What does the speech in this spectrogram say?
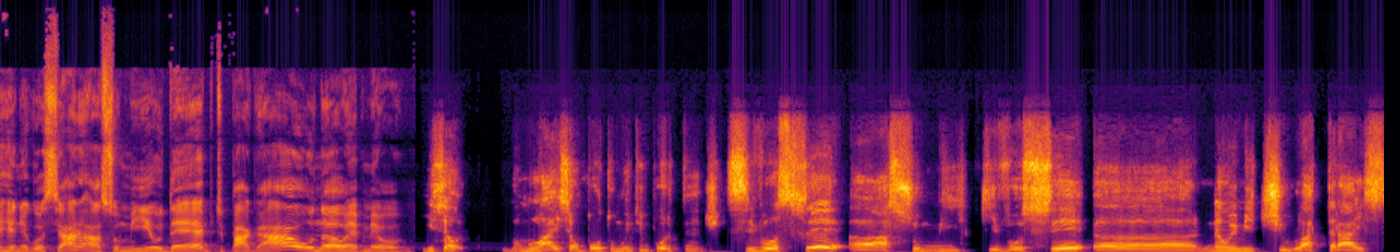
renegociar, assumir o débito, pagar ou não? É meu. Isso é, Vamos lá, esse é um ponto muito importante. Se você uh, assumir que você uh, não emitiu lá atrás,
